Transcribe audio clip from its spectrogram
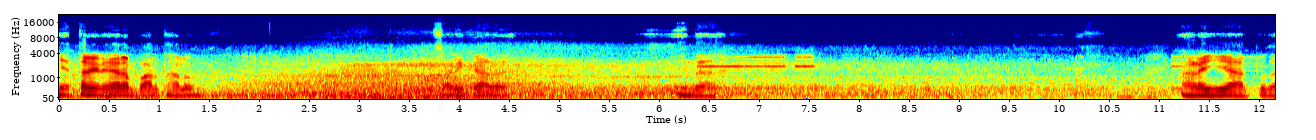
எத்தனை நேரம் பார்த்தாலும் சலிக்காத இந்த அழகிய அற்புத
